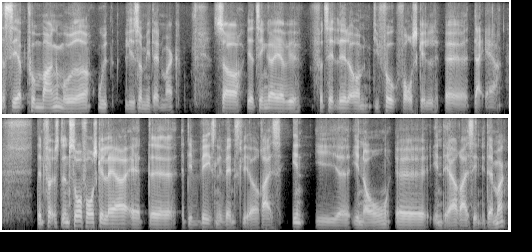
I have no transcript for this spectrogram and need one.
Der ser på mange måder ud ligesom i Danmark. Så jeg tænker, at jeg vil fortælle lidt om de få forskelle, øh, der er. Den, første, den store forskel er, at, øh, at det er væsentligt vanskeligere at rejse ind i, øh, i Norge, øh, end det er at rejse ind i Danmark.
